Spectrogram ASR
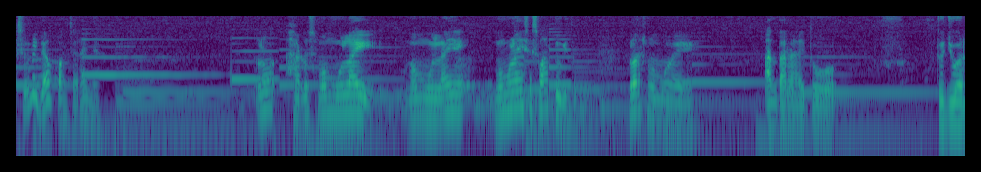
sebenarnya gampang caranya. Lo harus memulai memulai memulai sesuatu gitu. Lo harus memulai antara itu tujuan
